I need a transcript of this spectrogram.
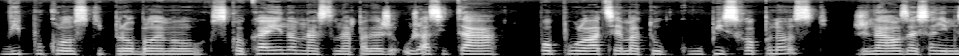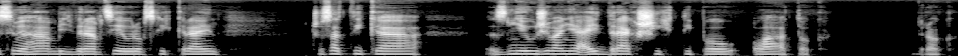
vypuklosti problémov s kokainom nás to napadá, že už asi tá populácia má tú kúpy schopnosť, že naozaj sa nemusíme hábiť v rámci európskych krajín, čo sa týka zneužívania aj drahších typov látok, drog.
